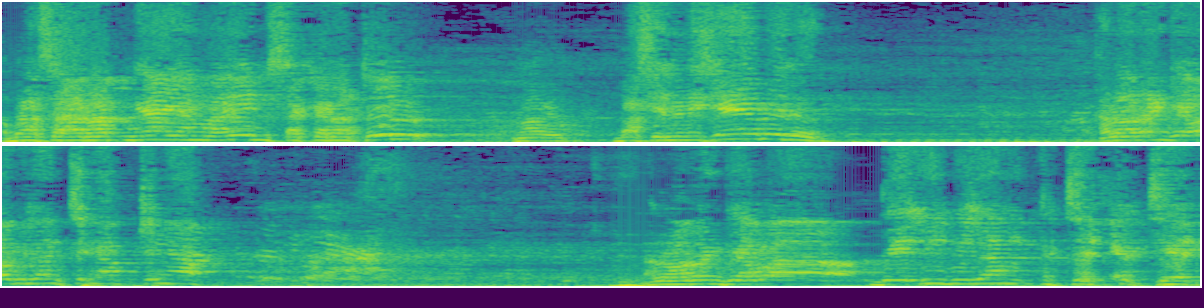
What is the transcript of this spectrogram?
bahasa Arabnya yang lain sakaratul maut. Bahasa Indonesia apa itu? Kalau orang Jawa bilang cengap-cengap. Kalau orang Jawa Deli bilang kecet-kecet.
